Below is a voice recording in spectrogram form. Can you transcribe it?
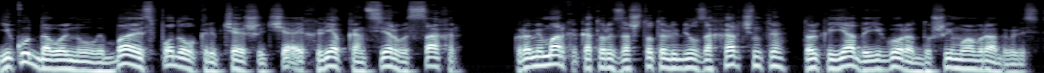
Якут, довольно улыбаясь, подал крепчайший чай, хлеб, консервы, сахар, Кроме Марка, который за что-то любил Захарченко, только я да Егор от души ему обрадовались.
